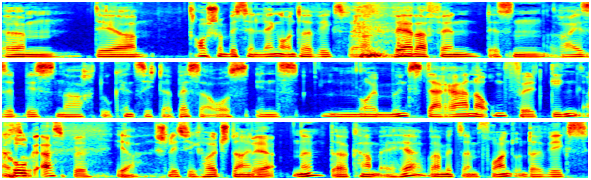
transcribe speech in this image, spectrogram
Ähm, der auch schon ein bisschen länger unterwegs war, Werder-Fan, dessen Reise bis nach, du kennst dich da besser aus, ins Neumünsteraner Umfeld ging. Also, Krog Aspe. Ja, Schleswig-Holstein. Ja. Ne, da kam er her, war mit seinem Freund unterwegs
